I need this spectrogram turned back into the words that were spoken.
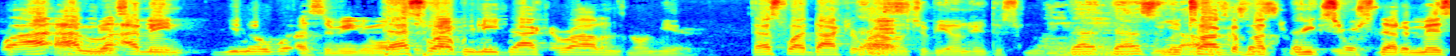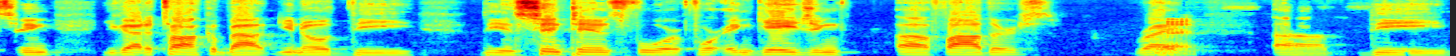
Well, I, I, I mean, you know what? That's why we need Dr. Rollins on here. That's why Dr. Rollins should be on here this morning. That, that's when you talk about the resources that are missing. You got to talk about you know the the incentives for for engaging uh, fathers, right? right. Uh, the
